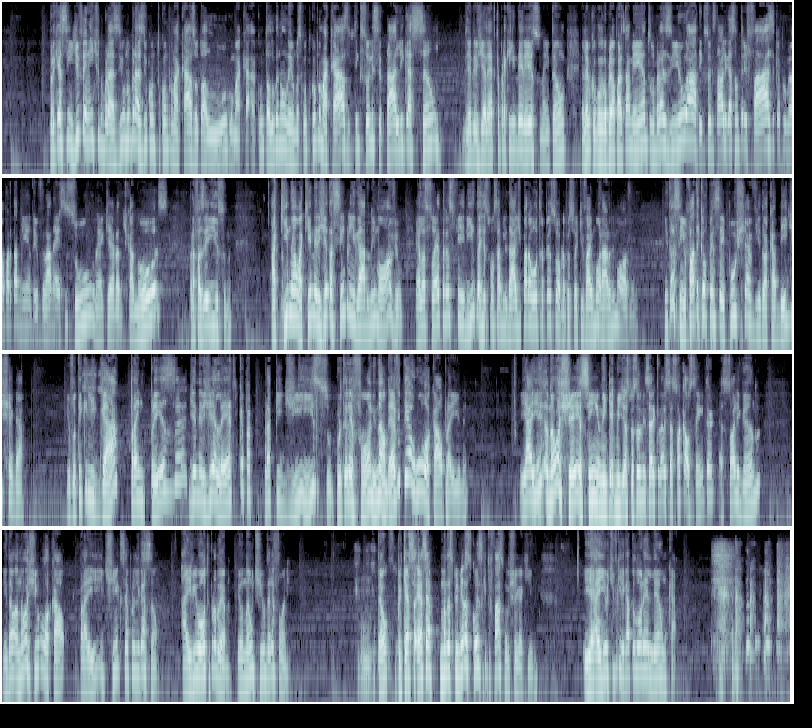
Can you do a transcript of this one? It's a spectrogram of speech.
Porque assim, diferente do Brasil, no Brasil quando tu compra uma casa ou tu aluga uma casa, quando tu aluga não lembro, mas quando tu compra uma casa, tu tem que solicitar a ligação de energia elétrica para aquele endereço, né? Então, eu lembro que quando eu comprei um apartamento no Brasil, ah, tem que solicitar uma ligação trifásica para o meu apartamento. Aí eu fui lá na S Sul, né, que era de Canoas, para fazer isso, né? Aqui não, aqui a energia está sempre ligada no imóvel, ela só é transferida a responsabilidade para outra pessoa, para a pessoa que vai morar no imóvel. né? Então, assim, o fato é que eu pensei, puxa vida, eu acabei de chegar. Eu vou ter que ligar para a empresa de energia elétrica para pedir isso por telefone. Não, deve ter algum local para ir, né? E aí eu não achei, assim, ninguém, me- as pessoas me disseram que não, isso é só call center, é só ligando. Então eu não achei um local para ir e tinha que ser por ligação. Aí vem o outro problema, eu não tinha um telefone. Hum. Então, porque essa, essa é uma das primeiras coisas que tu faz quando chega aqui. Né? E aí eu tive que ligar pelo orelhão, cara.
